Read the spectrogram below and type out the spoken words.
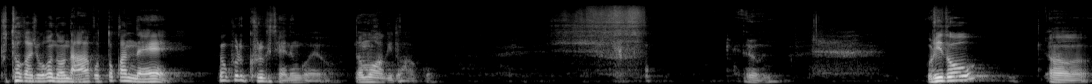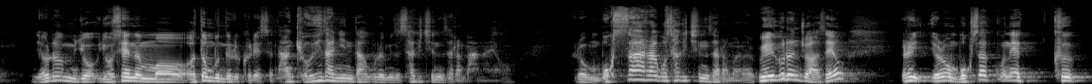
붙어가지고 어, 너 나하고 똑같네. 그럼 그렇게 되는 거예요. 넘어가기도 하고. 여러분, 우리도 어, 여러분 요, 요새는 뭐 어떤 분들은 그랬어요. 난 교회 다닌다고 그러면서 사기치는 사람 많아요. 여러분 목사라고 사기치는 사람 많아요. 왜 그런 줄 아세요? 여러분 목사꾼의 그,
